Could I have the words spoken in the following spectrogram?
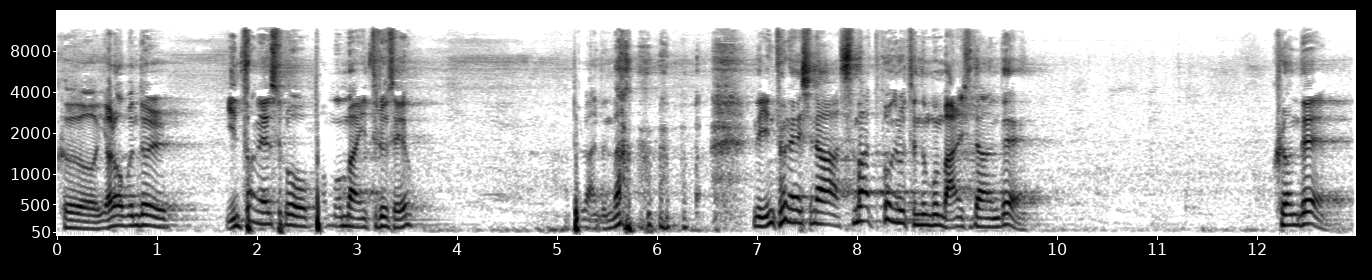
그 여러분들 인터넷으로 법문 많이 들으세요? 별로 안 듣나? 근데 인터넷이나 스마트폰으로 듣는 분 많으시다는데 그런데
